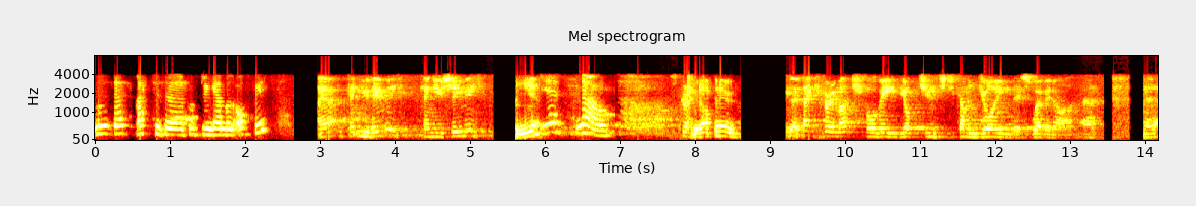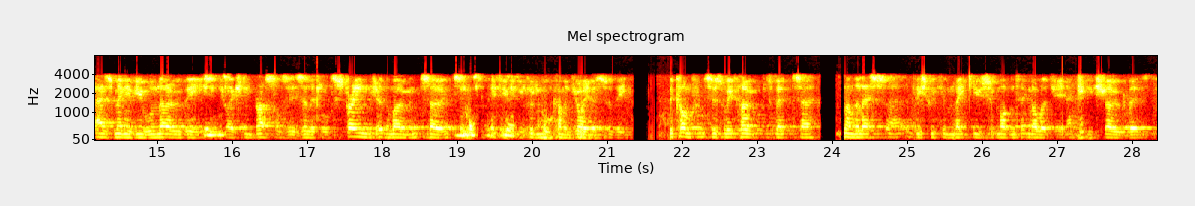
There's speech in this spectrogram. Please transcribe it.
move that back to the Procter & Gamble office. I am. Can you hear me? Can you see me? Yes. Yes, now. Great. Good afternoon. Thank you very much for the, the opportunity to come and join this webinar. Uh, as many of you will know, the situation in Brussels is a little strange at the moment, so it's, a pity that you couldn't all come and join us for the, the conferences we'd hoped, but uh, nonetheless, uh, at least we can make use of modern technology and actually show that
